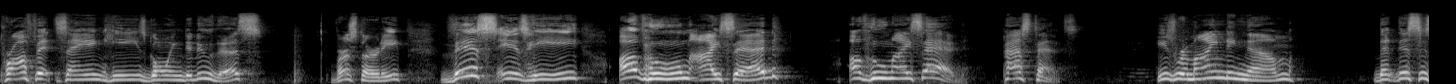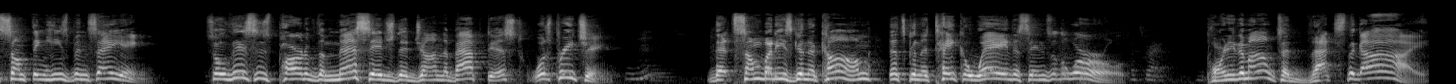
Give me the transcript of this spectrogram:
Prophet saying he's going to do this. Verse 30 this is he of whom I said of whom I said past tense. He's reminding them that this is something he's been saying so this is part of the message that John the Baptist was preaching. That somebody's gonna come that's gonna take away the sins of the world. That's right. pointed him out said that's the guy.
